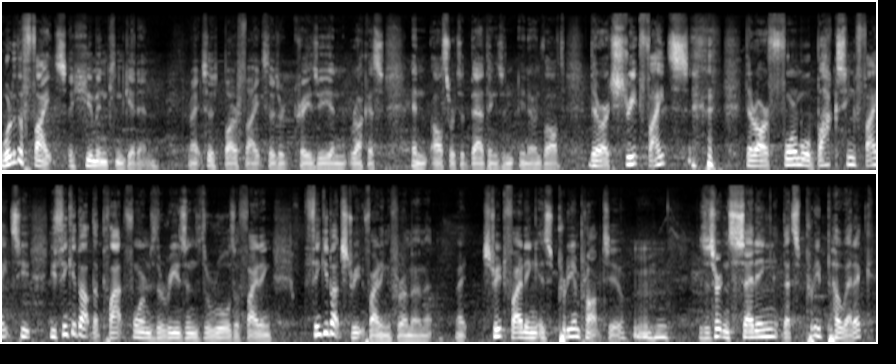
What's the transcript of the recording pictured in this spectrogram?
What are the fights a human can get in, right? So there's bar fights; those are crazy and ruckus, and all sorts of bad things, you know, involved. There are street fights. there are formal boxing fights. You you think about the platforms, the reasons, the rules of fighting. Think about street fighting for a moment, right? Street fighting is pretty impromptu. Mm-hmm. There's a certain setting that's pretty poetic.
